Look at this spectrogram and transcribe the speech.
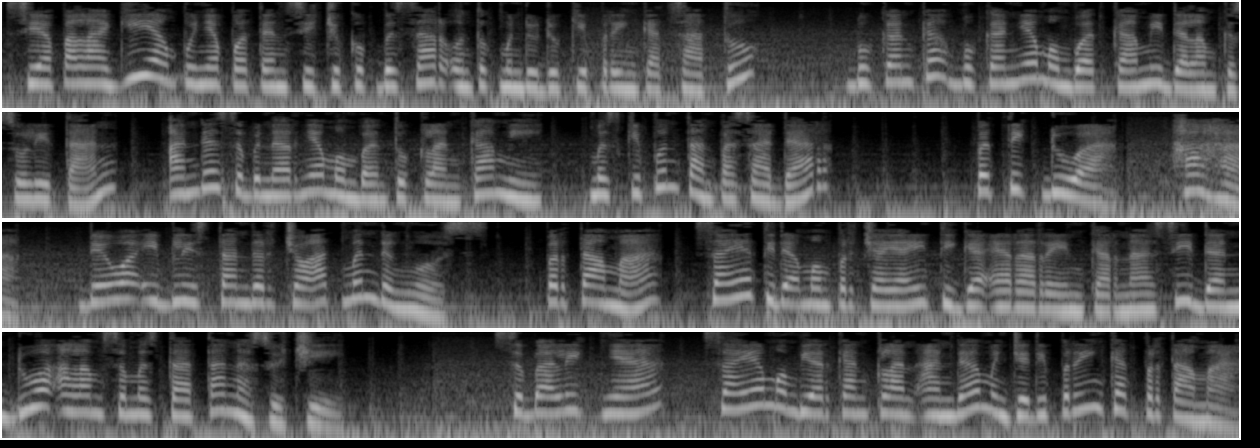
Siapa lagi yang punya potensi cukup besar untuk menduduki peringkat satu? Bukankah bukannya membuat kami dalam kesulitan, Anda sebenarnya membantu klan kami, meskipun tanpa sadar? Petik 2. Haha. Dewa Iblis Thunder Choat mendengus. Pertama, saya tidak mempercayai tiga era reinkarnasi dan dua alam semesta tanah suci. Sebaliknya, saya membiarkan klan Anda menjadi peringkat pertama.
